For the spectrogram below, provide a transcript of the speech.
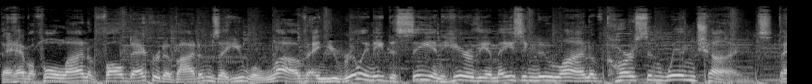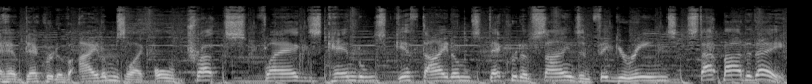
They have a full line of fall decorative items that you will love, and you really need to see and hear the amazing new line of Carson wind chimes. They have decorative items like old trucks, flags, candles, gift items, decorative signs, and figurines. Stop by today.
